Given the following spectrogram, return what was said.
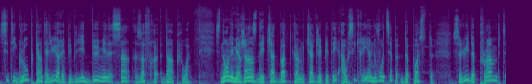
Citigroup, quant à lui, aurait publié 2100 offres d'emploi. Sinon, l'émergence des chatbots comme ChatGPT a aussi créé un nouveau type de poste, celui de prompt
